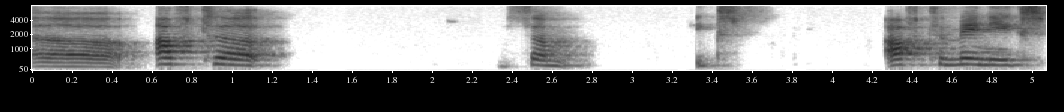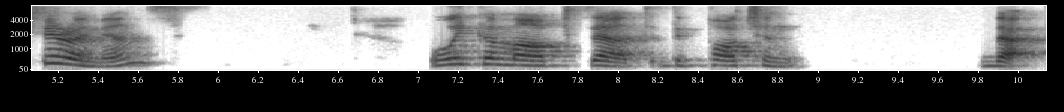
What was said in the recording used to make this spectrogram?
uh, after some, after many experiments, we come up that the pattern that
